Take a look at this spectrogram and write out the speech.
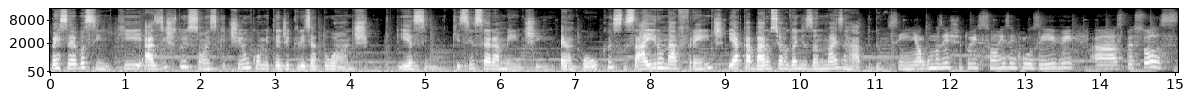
Percebo assim que as instituições que tinham um comitê de crise atuante e assim, que sinceramente eram poucas, saíram na frente e acabaram se organizando mais rápido. Sim, em algumas instituições, inclusive, as pessoas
